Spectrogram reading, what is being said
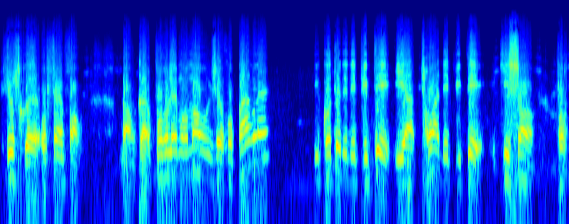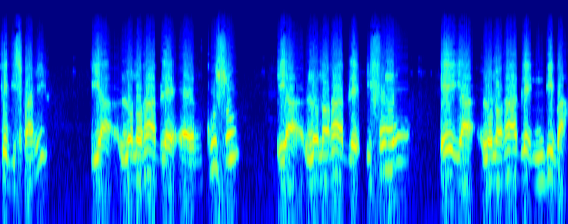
jusqu'au fin fond. Donc pour le moment où je vous parle, du côté des députés, il y a trois députés qui sont portés disparus. Il y a l'honorable Nkoussou, il y a l'honorable Ifumu et il y a l'honorable Ndiba.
